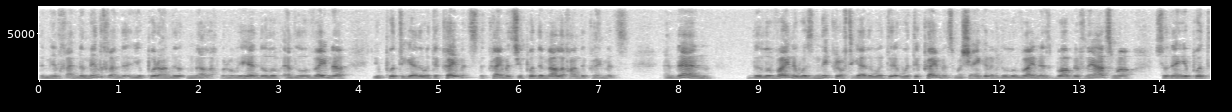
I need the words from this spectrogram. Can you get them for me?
the mincha and the mincha the, you put on the melech. But over here, the and the levena you put together with the kaimitz. The kaimitz you put the melech on the kaimitz, and then the levena was nikrov together with the with the kaimitz. Mashenkin of the levena is b'fnei atzma. So then you put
